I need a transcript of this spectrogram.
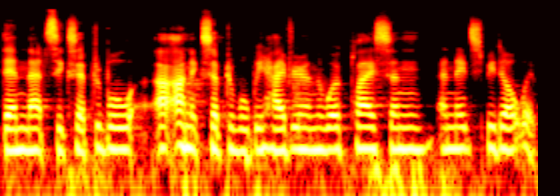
then that's acceptable, uh, unacceptable behaviour in the workplace and, and needs to be dealt with.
